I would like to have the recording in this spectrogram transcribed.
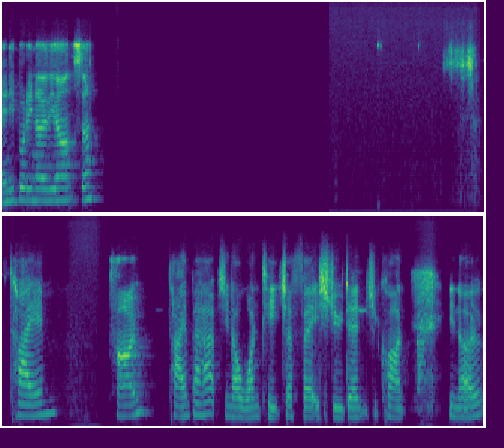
Anybody know the answer? Time. Time. Time, perhaps, you know, one teacher, 30 students, you can't, you know,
